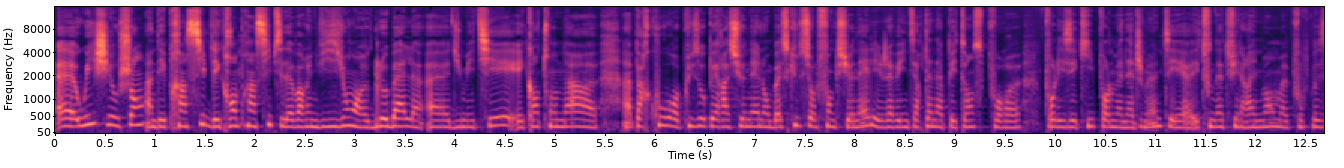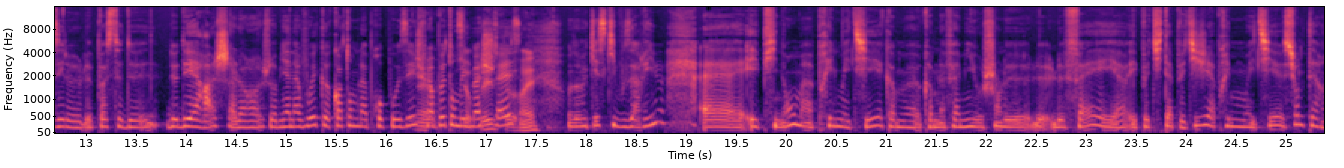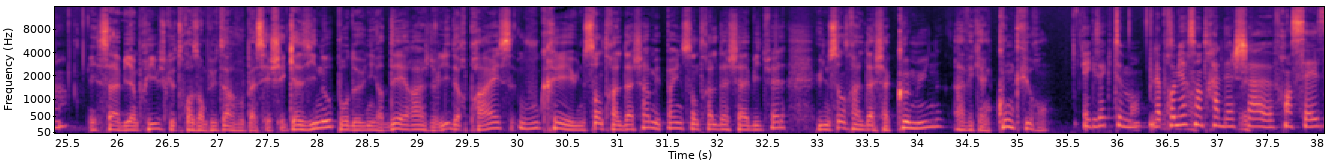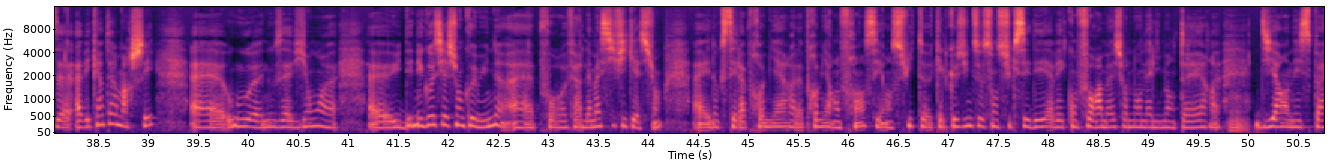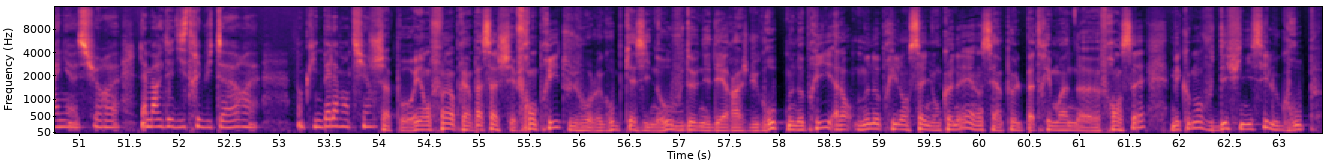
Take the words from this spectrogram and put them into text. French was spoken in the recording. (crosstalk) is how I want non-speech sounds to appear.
Euh, oui, chez Auchan, un des principes, des grands principes, c'est d'avoir une vision euh, globale euh, du métier. Et quand on a euh, un parcours plus opérationnel, on bascule sur le fonctionnel. Et j'avais une certaine appétence pour, euh, pour les équipes, pour le management. Et, euh, et tout naturellement, on m'a proposé le, le poste de, de DRH. Alors, je dois bien avouer que quand on me l'a proposé, je suis un peu tombée de ma chaise. ouais. On me dit, mais qu'est-ce qui vous arrive? Euh, Et puis non, on m'a appris le métier comme, comme la famille Auchan le, le, le fait. Et, et petit à petit, j'ai appris mon métier sur le terrain. Et ça a bien pris puisque trois ans plus tard, vous passez chez Casino pour devenir DRH de Leader Price où vous créez une centrale d'achat, mais pas une centrale d'achat habituelle, une centrale d'achat commune avec un concurrent. Exactement. La première centrale d'achat euh, française euh, avec Intermarché, euh, où nous avions euh, eu des négociations communes euh, pour faire de la massification. Et donc c'était la première, la première en France, et ensuite quelques-unes se sont succédées avec Conforama sur le non alimentaire, euh, Dia en Espagne sur la marque de distributeur. Donc une belle aventure. Chapeau. Et enfin, après un passage chez Franprix, toujours le groupe Casino, vous devenez DRH du groupe Monoprix. Alors, Monoprix, l'enseigne, on connaît, hein, c'est un peu le patrimoine euh, français, mais comment vous définissez le groupe?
